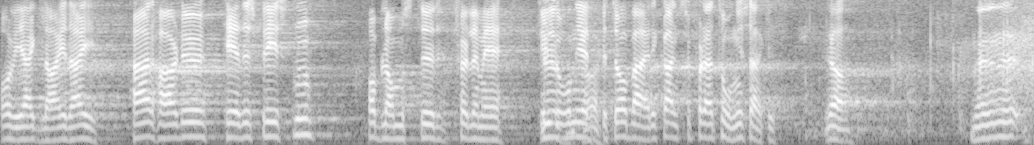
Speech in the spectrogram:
og vi er glad i deg. Her har du hedersprisen, og blomster følger med. Vil noen hjelpe til å bære, kanskje, for det er tunge saker? Ja. Men eh,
